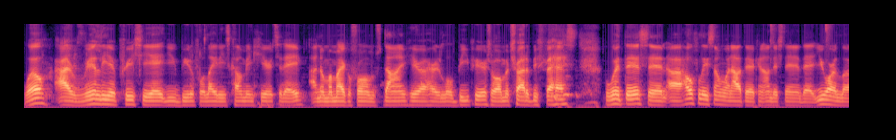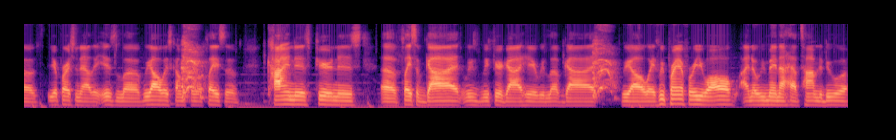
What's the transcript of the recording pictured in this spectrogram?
well, I really appreciate you beautiful ladies coming here today. I know my microphone's dying here. I heard a little beep here, so I'm gonna try to be fast with this, and uh, hopefully someone out there can understand that you are loved. Your personality is loved. We always come from a place of kindness, pureness, a place of God. We, we fear God here. We love God. We always we praying for you all. I know we may not have time to do a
